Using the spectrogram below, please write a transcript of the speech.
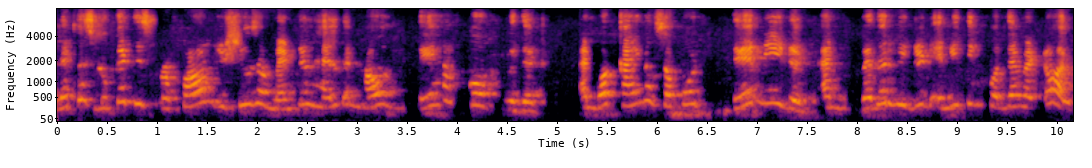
let us look at these profound issues of mental health and how they have coped with it and what kind of support they needed and whether we did anything for them at all.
